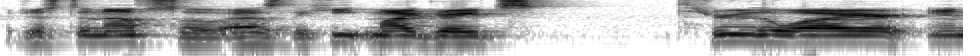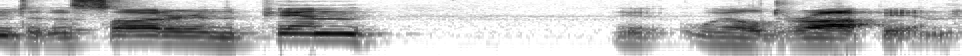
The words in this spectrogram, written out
but just enough so as the heat migrates through the wire into the solder in the pin, it will drop in.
